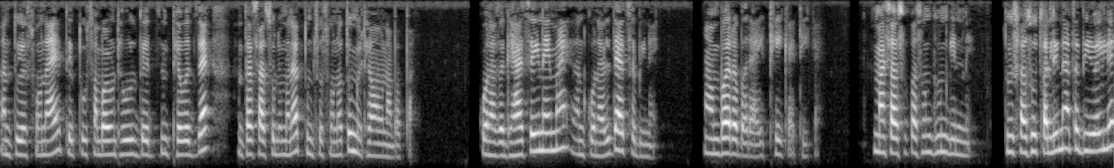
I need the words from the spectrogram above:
आणि तुझं सोनं आहे ते तू सांभाळून ठेवू दे ठेवत जाय. आणि त्या सासूने म्हणा तुमचं सोनं तुम्ही ठेवा ना बापा. कोणाचं घ्यायचंही नाही माय आणि कोणाला द्यायचं बी नाही. हां बरं बरं आहे ठीक आहे ठीक आहे. माझ्या सासूपासून घेऊन घेईन मी. तू सासू चालली ना आता दिवाळीले?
